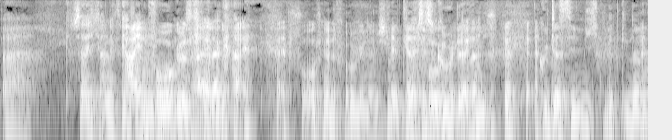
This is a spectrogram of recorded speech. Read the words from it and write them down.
Äh, Gibt's eigentlich gar nichts. kein. Vogel, Tyler, Kein, kein, Vogel. kein Vogel nimmst du mit. Das ist gut eigentlich. gut, dass sie ihn nicht mitgenommen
